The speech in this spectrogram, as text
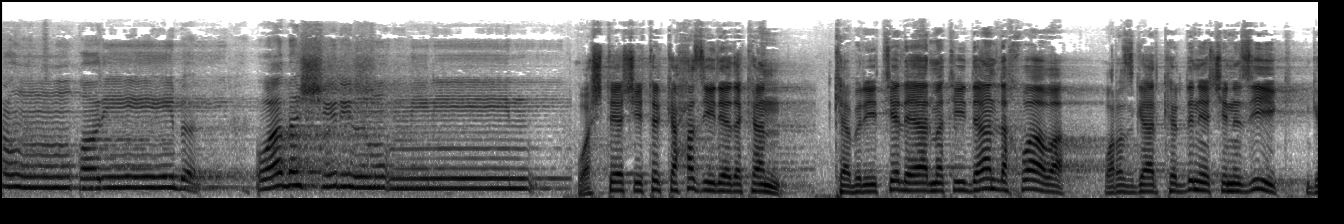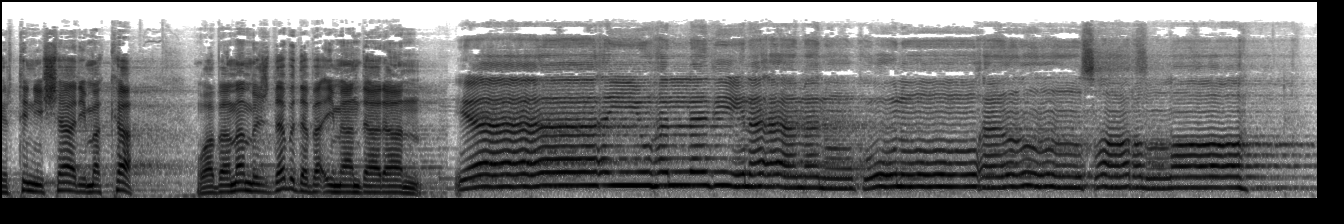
قريب. وبشر المؤمنين. وشتێکی ترکە حەزی لێ دەکەن. کە بریتە لە یارمەتیدان لە خواوە و ڕزگارکردنێکی نزیک گرتنی شاری مەکە. و بەمە مژدە بدە بە ئیمانداران يا أيها الذين آمنوا كونوا أنصار الله.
